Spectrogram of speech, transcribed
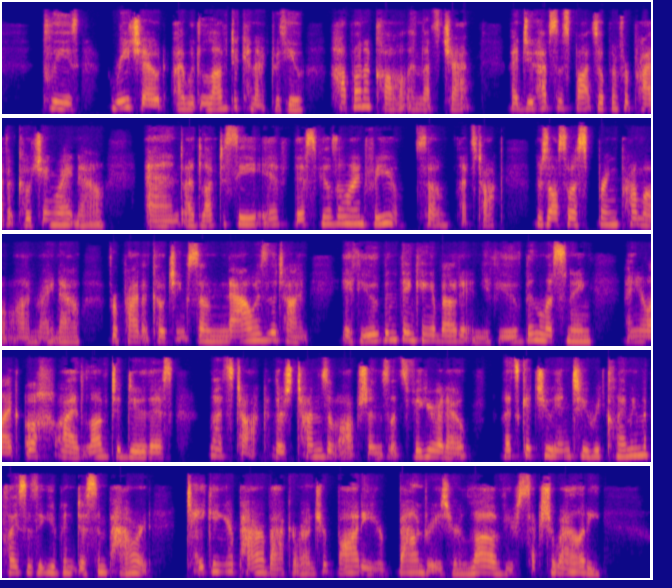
please reach out. I would love to connect with you. Hop on a call and let's chat. I do have some spots open for private coaching right now, and I'd love to see if this feels aligned for you. So let's talk. There's also a spring promo on right now for private coaching. So now is the time. If you've been thinking about it and if you've been listening and you're like, oh, I'd love to do this, let's talk. There's tons of options. Let's figure it out. Let's get you into reclaiming the places that you've been disempowered taking your power back around your body, your boundaries, your love, your sexuality,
